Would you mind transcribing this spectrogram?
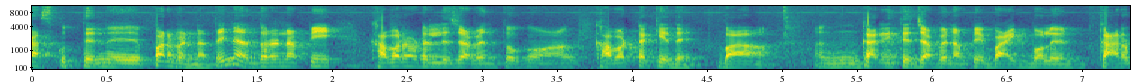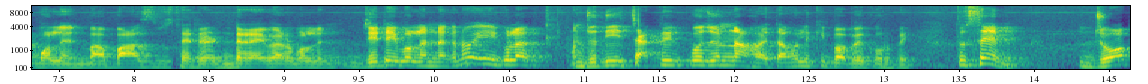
কাজ করতে পারবেন না, তাই না? ধরেন আপনি খাবার হোটেলে যাবেন, তো খাবারটা কে দেয়? বা গাড়িতে যাবেন আপনি বাইক বলেন কার বলেন বা বাস ড্রাইভার বলেন, যেটাই বলেন না কেন, এইগুলা যদি চাকরির প্রয়োজন না হয়, তাহলে কীভাবে করবে? তো সেম জব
